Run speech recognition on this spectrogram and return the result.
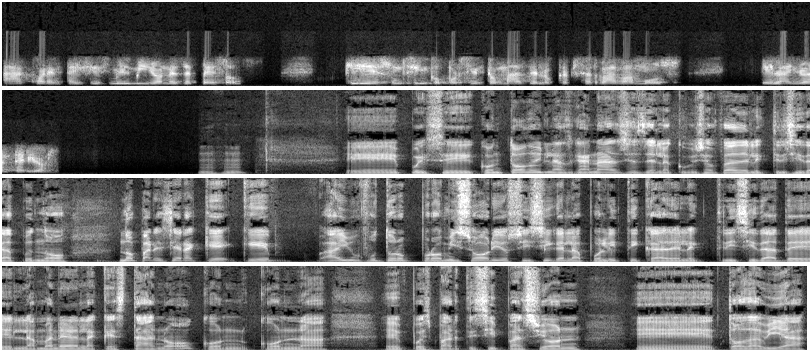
a 46 mil millones de pesos, que es un 5% más de lo que observábamos el año anterior. Eh, pues eh, con todo y las ganancias de la Comisión Federal de Electricidad, pues no, no pareciera que, que hay un futuro promisorio si sigue la política de electricidad de la manera en la que está, ¿no? Con, con la eh, pues participación todavía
